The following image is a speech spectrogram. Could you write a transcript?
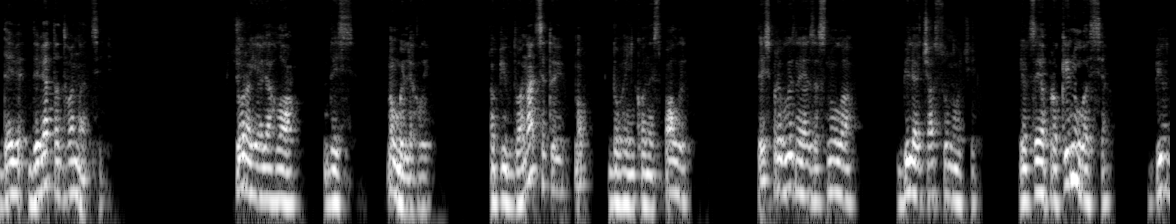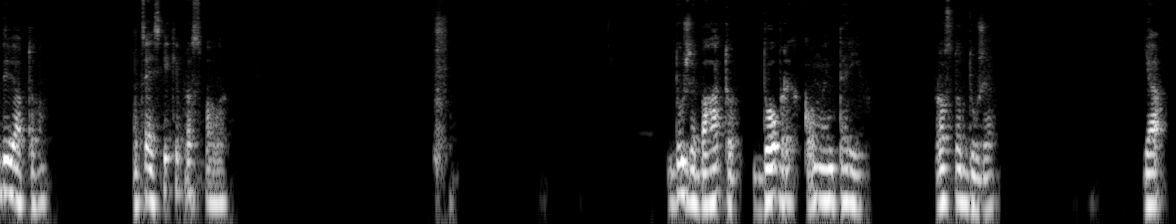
9.12. Вчора я лягла десь, ну ми лягли о пів 12, ну, довгенько не спали. Десь приблизно я заснула біля часу ночі. І оце я прокинулася пів дев'ятого. Оце скільки проспала. Дуже багато добрих коментарів. Просто дуже. Я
